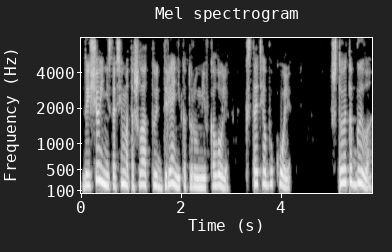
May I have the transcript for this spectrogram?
Да еще и не совсем отошла от той дряни, которую мне вкололи. Кстати, об уколе. Что это было?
